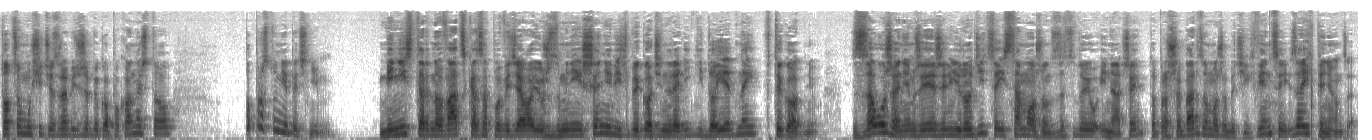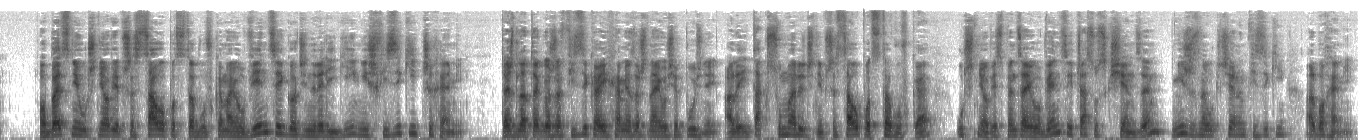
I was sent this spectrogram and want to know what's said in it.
To, co musicie zrobić, żeby go pokonać, to po prostu nie być nim. Minister Nowacka zapowiedziała już zmniejszenie liczby godzin religii do jednej w tygodniu. Z założeniem, że jeżeli rodzice i samorząd zdecydują inaczej, to proszę bardzo, może być ich więcej za ich pieniądze. Obecnie uczniowie przez całą podstawówkę mają więcej godzin religii niż fizyki czy chemii. Też dlatego, że fizyka i chemia zaczynają się później, ale i tak sumarycznie przez całą podstawówkę uczniowie spędzają więcej czasu z księdzem niż z nauczycielem fizyki albo chemii.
